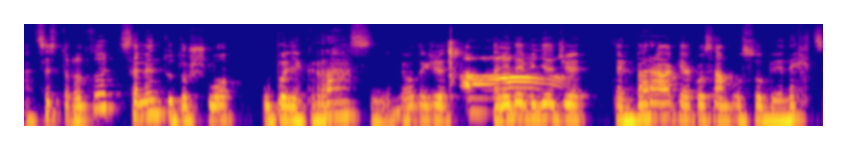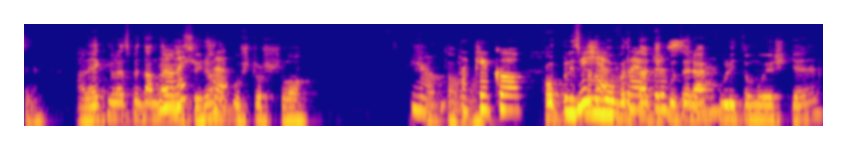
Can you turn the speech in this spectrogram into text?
a sestro, do toho cementu to šlo úplně krásně, jo? takže tady jde vidět, že ten barák jako sám o sobě nechce. Ale jakmile jsme tam dali no, něco jiného, tak už to šlo. šlo no, to, tak no. jako... Koupili jsme novou vrtačku prostě... teda kvůli tomu ještě.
